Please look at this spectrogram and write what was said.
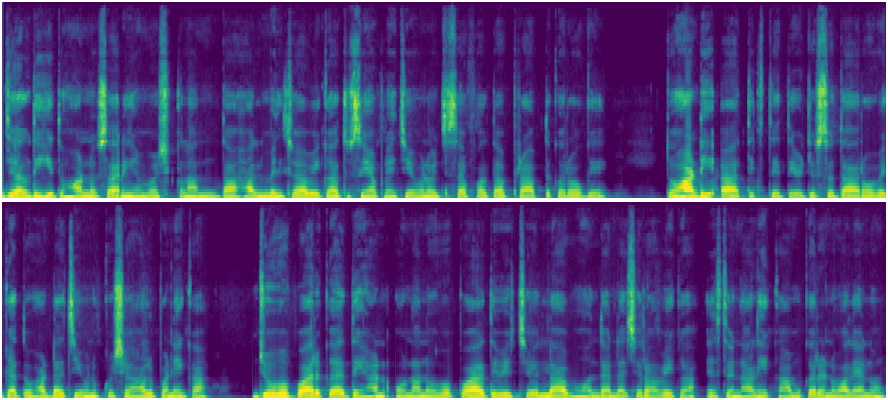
ਜਲਦੀ ਹੀ ਤੁਹਾਨੂੰ ਸਾਰੀਆਂ ਮੁਸ਼ਕਲਾਂ ਦਾ ਹੱਲ ਮਿਲ ਜਾਵੇਗਾ। ਤੁਸੀਂ ਆਪਣੇ ਜੀਵਨ ਵਿੱਚ ਸਫਲਤਾ ਪ੍ਰਾਪਤ ਕਰੋਗੇ। ਤੁਹਾਡੀ ਆਰਥਿਕ ਸਥਿਤੀ ਵਿੱਚ ਸੁਧਾਰ ਹੋਵੇਗਾ। ਤੁਹਾਡਾ ਜੀਵਨ ਖੁਸ਼ਹਾਲ ਬਣੇਗਾ। ਜੋ ਵਪਾਰ ਕਰਦੇ ਹਨ, ਉਹਨਾਂ ਨੂੰ ਵਪਾਰ ਦੇ ਵਿੱਚ ਲਾਭ ਹੁੰਦਾ ਨਜ਼ਰ ਆਵੇਗਾ। ਇਸ ਦੇ ਨਾਲ ਹੀ ਕੰਮ ਕਰਨ ਵਾਲਿਆਂ ਨੂੰ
